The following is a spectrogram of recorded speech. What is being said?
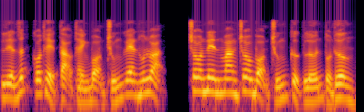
liền rất có thể tạo thành bọn chúng ghen hỗn loạn, cho nên mang cho bọn chúng cực lớn tổn thương.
